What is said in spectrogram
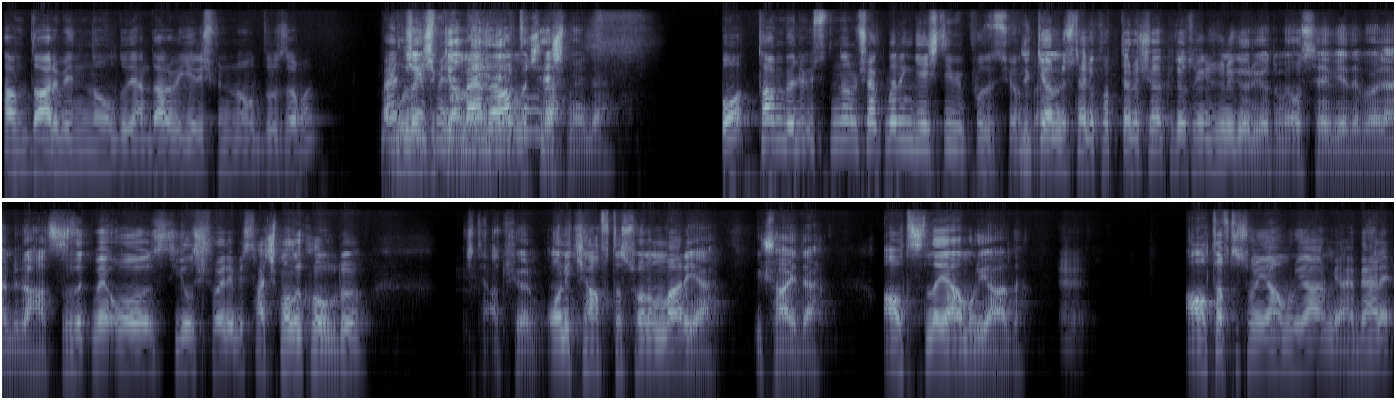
tam darbenin olduğu yani darbe girişiminin olduğu zaman. Ben burada dükkanda Ben rahatım da. O tam böyle üstünden uçakların geçtiği bir pozisyonda. Dükkanın üstüne helikopter uçuyor ve pilotun yüzünü görüyordum. O seviyede böyle yani bir rahatsızlık ve o yıl şöyle bir saçmalık oldu. İşte atıyorum 12 hafta sonum var ya 3 ayda. Altısında yağmur yağdı. Evet. 6 hafta sonra yağmur yağar mı ya? Ve hani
